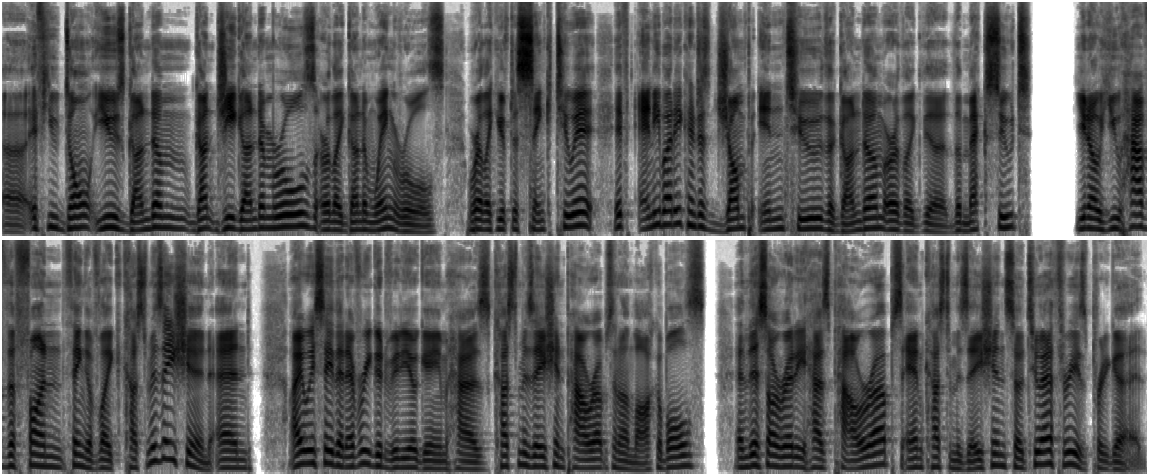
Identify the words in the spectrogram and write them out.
uh, if you don't use Gundam, Gun- G Gundam rules or like Gundam Wing rules, where like you have to sync to it, if anybody can just jump into the Gundam or like the the mech suit, you know, you have the fun thing of like customization. And I always say that every good video game has customization, power ups, and unlockables. And this already has power ups and customization, so two out of three is pretty good.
